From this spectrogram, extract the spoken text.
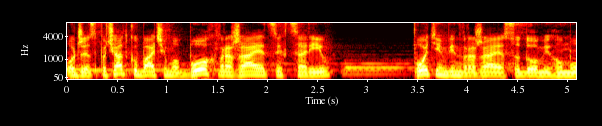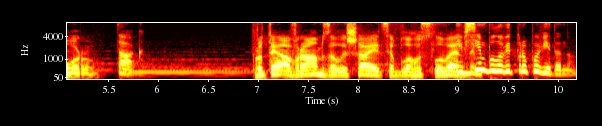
Отже, спочатку бачимо, Бог вражає цих царів, потім він вражає Содом і Гомору. Так. Проте Авраам залишається благословенним. І всім було відпроповідано.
